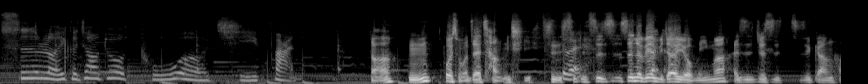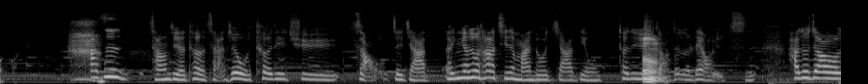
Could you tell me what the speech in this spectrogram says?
吃了一个叫做土耳其饭。啊，嗯，为什么在长崎？是是是是那边比较有名吗？还是就是只是刚好？它是长崎的特产，所以我特地去找这家。呃，应该说它其实蛮多家店，我特地去找这个料理吃。嗯、它就叫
